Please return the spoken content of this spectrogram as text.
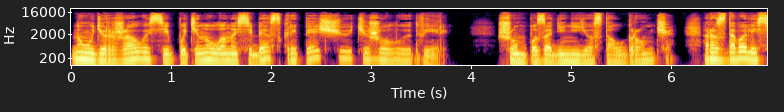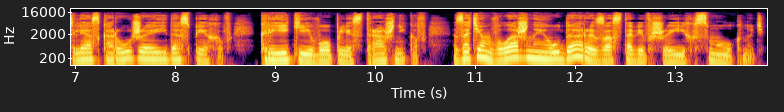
но удержалась и потянула на себя скрипящую тяжелую дверь. Шум позади нее стал громче. Раздавались лязг оружия и доспехов, крики и вопли стражников, затем влажные удары, заставившие их смолкнуть.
